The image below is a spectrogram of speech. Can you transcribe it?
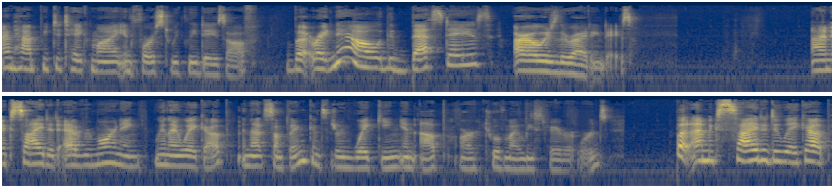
I'm happy to take my enforced weekly days off, but right now, the best days are always the writing days. I'm excited every morning when I wake up, and that's something considering waking and up are two of my least favorite words. But I'm excited to wake up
